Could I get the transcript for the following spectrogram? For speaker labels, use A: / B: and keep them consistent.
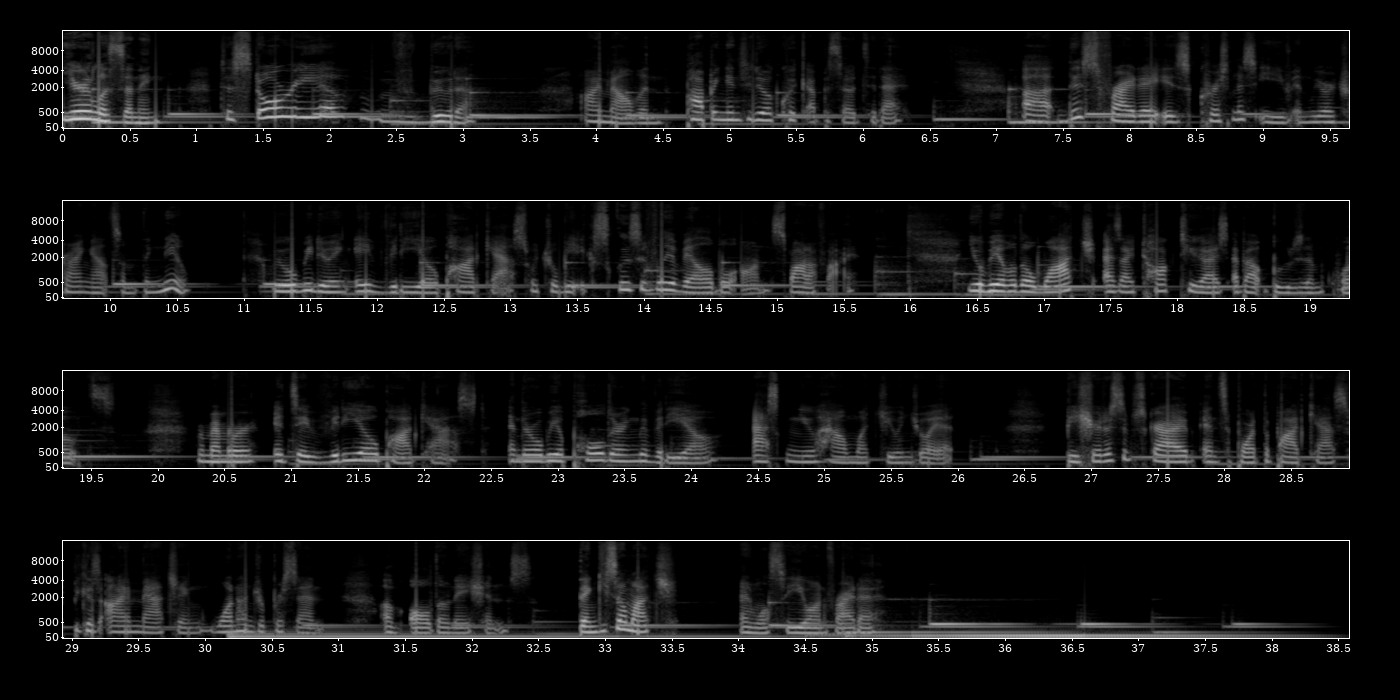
A: You're listening to Story of Buddha. I'm Alvin, popping in to do a quick episode today. Uh, this Friday is Christmas Eve, and we are trying out something new. We will be doing a video podcast, which will be exclusively available on Spotify. You'll be able to watch as I talk to you guys about Buddhism quotes. Remember, it's a video podcast, and there will be a poll during the video asking you how much you enjoy it. Be sure to subscribe and support the podcast because I'm matching 100% of all donations. Thank you so much, and we'll see you on Friday.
